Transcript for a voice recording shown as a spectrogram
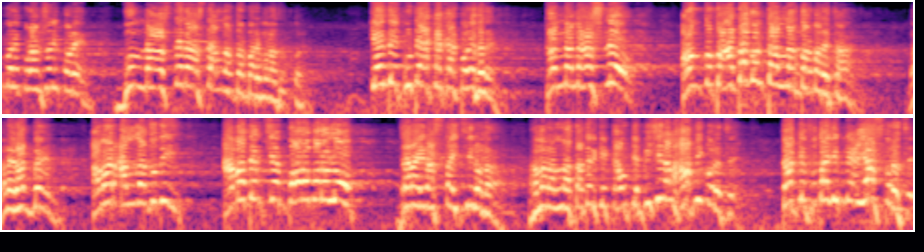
করে কান্না না আসলেও অন্তত আধা ঘণ্টা আল্লাহর দরবারে চান। মানে রাখবেন, আমার আল্লাহ যদি আমাদের চেয়ে বড় বড় লোক যারা এই রাস্তায় ছিল না, আমার আল্লাহ তাদেরকে কাউকে বিশাল হাফি করেছে কাকে ফুদাইল ইবনে করেছে।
